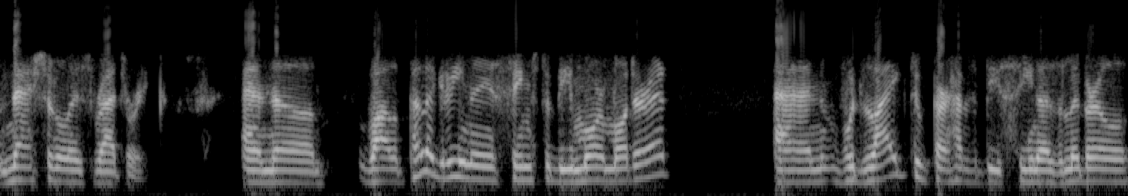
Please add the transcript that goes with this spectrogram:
nationalist rhetoric. And uh, while Pellegrini seems to be more moderate and would like to perhaps be seen as liberal,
